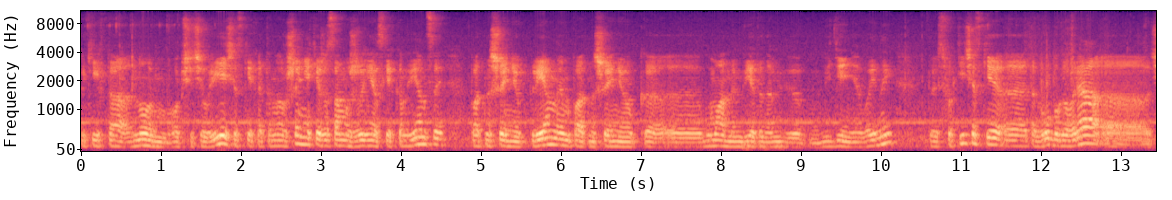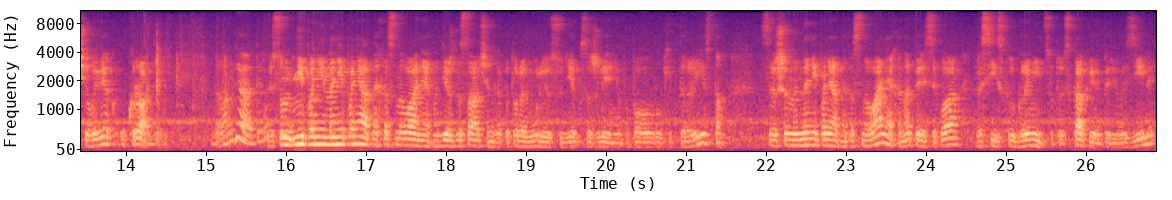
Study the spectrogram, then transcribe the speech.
каких-то норм общечеловеческих, это нарушение тех же самых Женевских конвенций по отношению к пленным, по отношению к э, гуманным методам э, ведения войны. То есть фактически, э, это, грубо говоря, э, человек украден. Да? Да, да. То есть он не по, на непонятных основаниях Надежда Савченко, которая волею судеб, к сожалению, попала в руки к террористам, совершенно на непонятных основаниях она пересекла российскую границу. То есть как ее перевозили,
